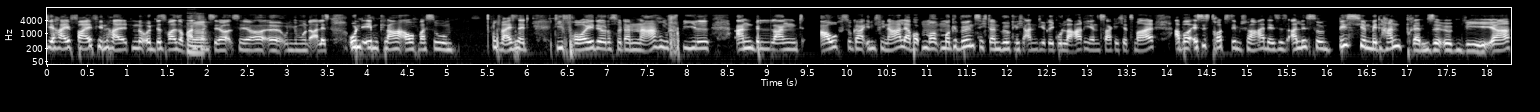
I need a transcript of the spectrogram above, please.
die High Five hinhalten. Und das war so am Anfang ja. sehr, sehr äh, ungewohnt alles. Und eben klar auch, was so ich weiß nicht, die Freude oder so dann nach dem Spiel anbelangt, auch sogar im Finale, aber man, man gewöhnt sich dann wirklich an die Regularien, sag ich jetzt mal. Aber es ist trotzdem schade, es ist alles so ein bisschen mit Handbremse irgendwie, ja.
